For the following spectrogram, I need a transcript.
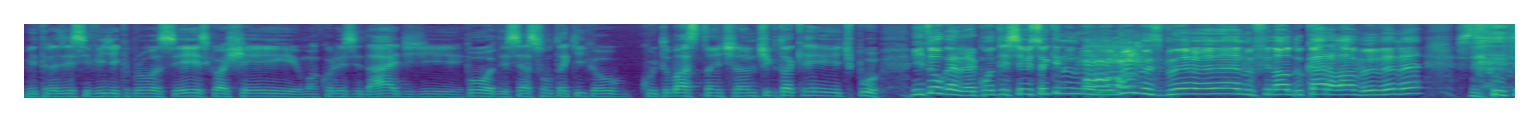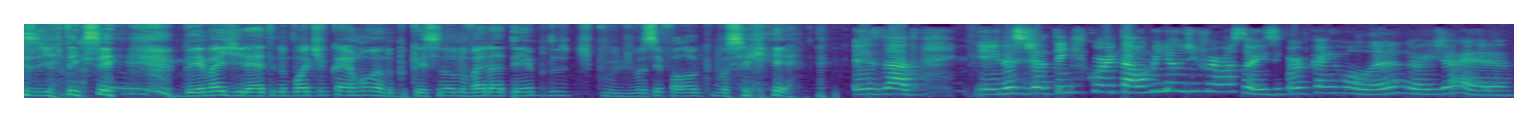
vim trazer esse vídeo aqui pra vocês, que eu achei uma curiosidade de, pô, desse assunto aqui que eu curto bastante lá no TikTok. Tipo, então, galera, aconteceu isso aqui no, no final do cara lá. Você já tem que ser bem mais direto e não pode ficar enrolando, porque senão não vai dar tempo do, tipo, de você falar o que você quer. Exato. E ainda você já tem que cortar um milhão de informações. Se for ficar enrolando, aí já era.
